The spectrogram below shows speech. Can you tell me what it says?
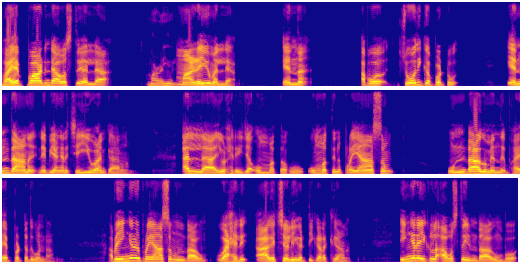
ഭയപ്പാടിന്റെ അവസ്ഥയല്ല മഴയുമല്ല എന്ന് അപ്പോൾ ചോദിക്കപ്പെട്ടു എന്താണ് നബി അങ്ങനെ ചെയ്യുവാൻ കാരണം? അല്ല യുഹ്രിജ ഉമ്മത്തഹു. ഉമ്മത്തിന് പ്രയാസം ഉണ്ടാകുമെന്ന് ഭയപ്പെട്ടത് കൊണ്ടാണ്. അപ്പോൾ ഇങ്ങനെ ഒരു പ്രയാസം ഉണ്ടാവും. വഹൽ ആകെ ചെളി കെട്ടിക്കിടക്കുകയാണ്. ഇങ്ങനെയൊക്കെയുള്ള അവസ്ഥ ഉണ്ടാകുമ്പോൾ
